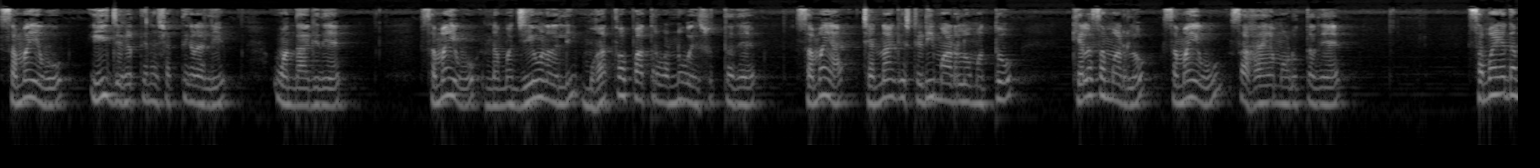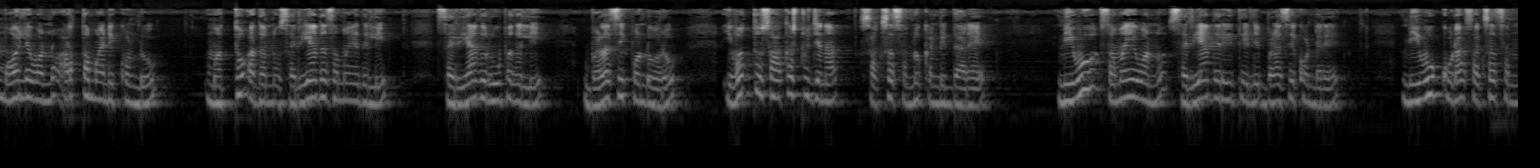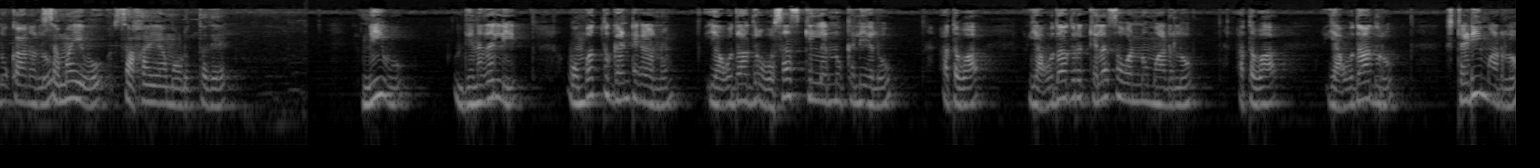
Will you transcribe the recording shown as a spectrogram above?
ಸಮಯವು ಈ ಜಗತ್ತಿನ ಶಕ್ತಿಗಳಲ್ಲಿ ಒಂದಾಗಿದೆ. ಸಮಯವು ನಮ್ಮ ಜೀವನದಲ್ಲಿ ಮಹತ್ವ ಪಾತ್ರವನ್ನು ವಹಿಸುತ್ತದೆ. ಸಮಯ ಚೆನ್ನಾಗಿ ಸ್ಟಡಿ ಮಾಡಲು ಮತ್ತು ಕೆಲಸ ಮಾಡಲು ಸಮಯವು ಸಹಾಯ ಮಾಡುತ್ತದೆ. ಸಮಯದ ಮೌಲ್ಯವನ್ನು ಅರ್ಥ ಮಾಡಿಕೊಂಡು ಮತ್ತು ಅದನ್ನು ಸರಿಯಾದ ಸಮಯದಲ್ಲಿ, ಸರಿಯಾದ ರೂಪದಲ್ಲಿ ಬಳಸಿಕೊಂಡವರು ಇವತ್ತು ಸಾಕಷ್ಟು ಜನ ಸಕ್ಸಸ್ ಅನ್ನು ಕಂಡಿದ್ದಾರೆ. ನೀವು ಸಮಯವನ್ನು ಸರಿಯಾದ ರೀತಿಯಲ್ಲಿ ಬಳಸಿಕೊಂಡರೆ ನೀವು ಕೂಡ ಸಕ್ಸಸ್ ಅನ್ನು ಕಾಣಲು ಸಮಯವು ಸಹಾಯ ಮಾಡುತ್ತದೆ. ನೀವು ದಿನದಲ್ಲಿ ಒಂಬತ್ತು ಗಂಟೆಗಳನ್ನು ಯಾವುದಾದ್ರೂ ಹೊಸ ಸ್ಕಿಲ್ಲನ್ನು ಕಲಿಯಲು ಅಥವಾ ಯಾವುದಾದರೂ ಕೆಲಸವನ್ನು ಮಾಡಲು ಅಥವಾ ಯಾವುದಾದರೂ ಸ್ಟಡಿ ಮಾಡಲು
